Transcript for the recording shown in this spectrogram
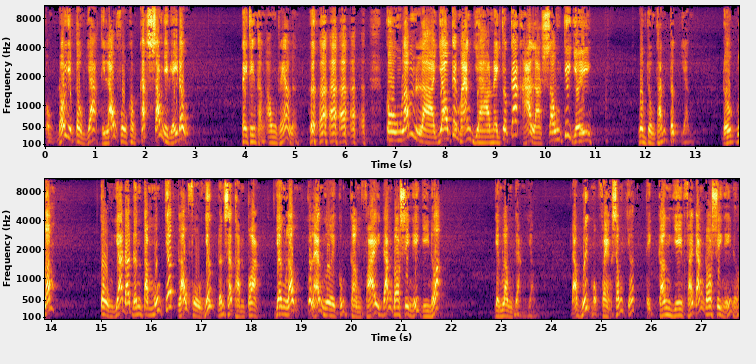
Còn đối với tôn giá thì lão phu không khách sáo như vậy đâu. Tây Thiên Thần ông ré lên. Cùng lắm là giao cái mạng già này cho các hạ là xong chứ gì. Quân Trung Thánh tức giận. Được lắm. Tôn giá đã định tâm muốn chết. Lão phù nhất định sẽ thành toàn. Dân Long, có lẽ người cũng cần phải đáng đo suy nghĩ gì nữa. Dân Long gằn giọng. Đã quyết một phen sống chết, thì cần gì phải đáng đo suy nghĩ nữa.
